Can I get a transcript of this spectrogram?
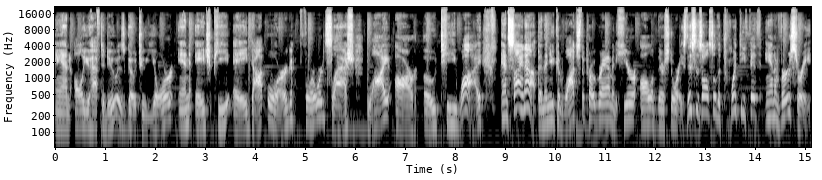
and all you have to do is go to yournhpa.org forward slash YROTY and sign up. And then you can watch the program and hear all of their stories. This is also the 25th anniversary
